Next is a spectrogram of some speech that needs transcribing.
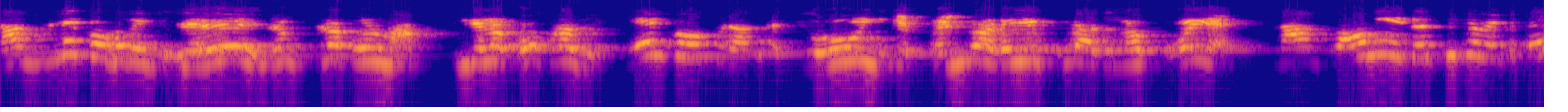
நான் உள்ளே போக இது உள்ள போகணுமா? இங்கெல்லாம் போக கூடாது ஏன் போகக்கூடாது? ஐயோ இங்க பெண் அடைய கூடாதுன்னா போய நான் சுவாமியை தரிசிக்க வேண்டுமே.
